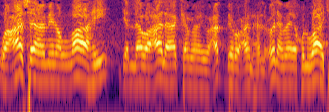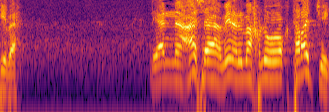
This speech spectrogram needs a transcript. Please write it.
وعسى من الله جل وعلا كما يعبر عنها العلماء يقول واجبة. لأن عسى من المخلوق ترجي.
